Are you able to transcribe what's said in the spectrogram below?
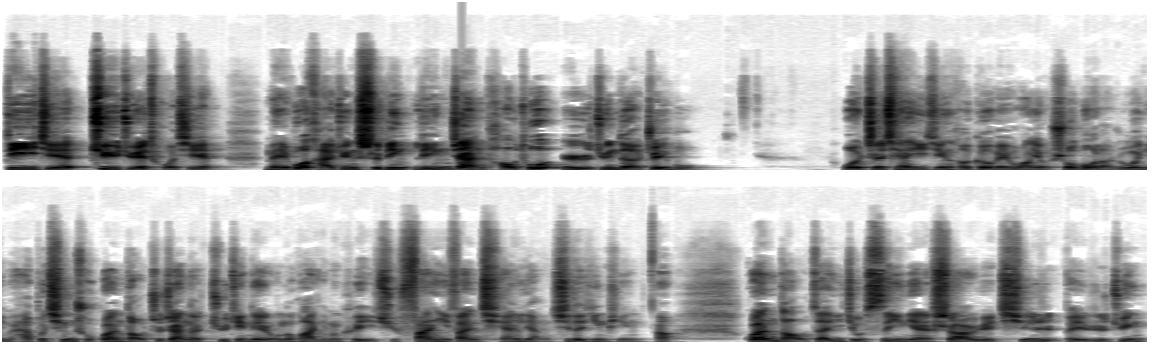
第一节拒绝妥协，美国海军士兵临战逃脱日军的追捕。我之前已经和各位网友说过了，如果你们还不清楚关岛之战的具体内容的话，你们可以去翻一翻前两期的音频啊。关岛在一九四一年十二月七日被日军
